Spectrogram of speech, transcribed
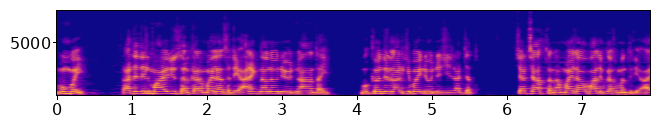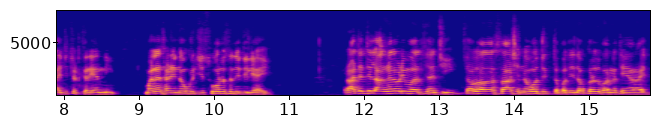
मुंबई राज्यातील महायुती सरकार महिलांसाठी अनेक नवनवीन योजना आणत आहे. मुख्यमंत्री लाडकी बहीण योजनेची राज्यात चर्चा असताना महिला व बालविकास मंत्री आयजी तटकरे यांनी महिलांसाठी नोकरीची सुवर्ण संधी दिली आहे. राज्यातील अंगणवाडी मदतनीसांची चौदा हजार सहाशे नव्वद रिक्त पदे लवकरच भरण्यात येणार आहेत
